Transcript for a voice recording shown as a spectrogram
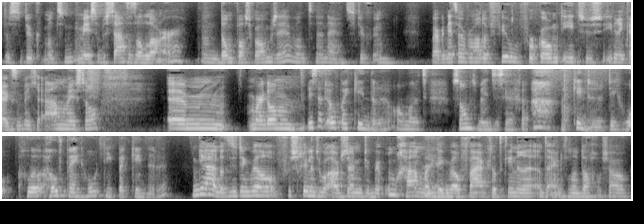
dat is natuurlijk, want meestal bestaat het al langer. En dan pas komen ze, hè? want uh, nou ja, het is natuurlijk een, waar we het net over hadden, veel voorkomend iets. Dus iedereen kijkt het een beetje aan meestal. Um, maar dan... Is dat ook bij kinderen? Omdat soms mensen zeggen, oh, maar kinderen, die ho hoofdpijn hoort niet bij kinderen. Ja, dat is denk ik wel verschillend hoe ouders daar natuurlijk mee omgaan. Maar ik denk wel vaak dat kinderen aan het einde van de dag of zo...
